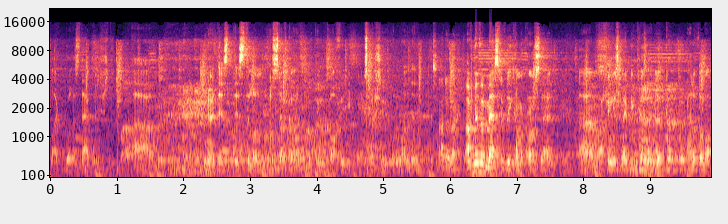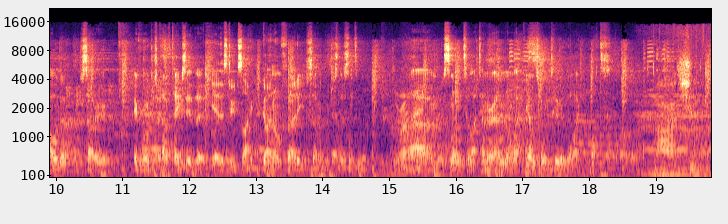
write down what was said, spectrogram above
like well established. Um, you know, there's there's still a lot of stuff going on within coffee, especially in London. I don't know. I've never massively come across that. Um, I think it's maybe because I look a hell of a lot older, so everyone just kind of takes it that yeah, this dude's like going on 30, so we'll just listen to him. Alright. Um, it's not until I turn around and I'm like, yeah, I'm 22, and they're like, what? Ah, shoot.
